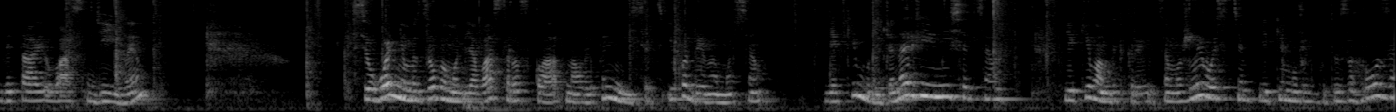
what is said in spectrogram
Вітаю вас, діви! Сьогодні ми зробимо для вас розклад на липень місяць і подивимося, які будуть енергії місяця, які вам відкриються можливості, які можуть бути загрози,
